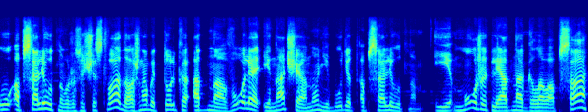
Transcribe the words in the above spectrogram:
У абсолютного же существа должна быть только одна воля, иначе оно не будет абсолютным. И может ли одна голова пса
